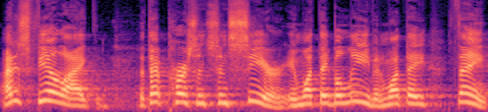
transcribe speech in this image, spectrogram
I just feel like that that person's sincere in what they believe and what they think.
